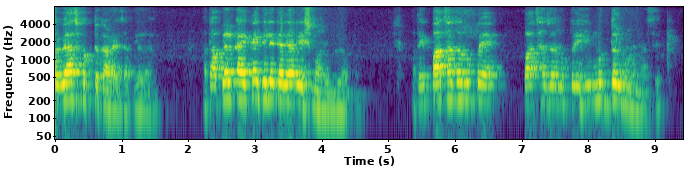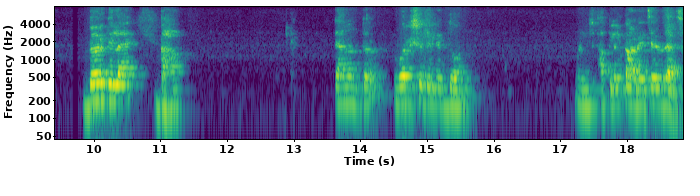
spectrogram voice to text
व्याज फक्त काढायचं आपल्याला. आता आपल्याला काय काय दिले त्याला रेश मारून घेऊ आपण. आता हे पाच हजार रुपये आहे. पाच हजार रुपये ही मुद्दल म्हणून असेल. दर दिलाय दहा. त्यानंतर वर्ष दिले दोन. म्हणजे आपल्याला काढायचं आहे व्याज.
